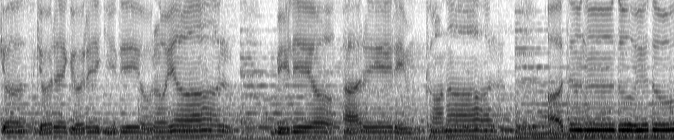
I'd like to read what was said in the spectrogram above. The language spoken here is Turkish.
Göz göre göre gidiyor o yar. Biliyor her yerim kanar. Adını duyduğumda Ciğerim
